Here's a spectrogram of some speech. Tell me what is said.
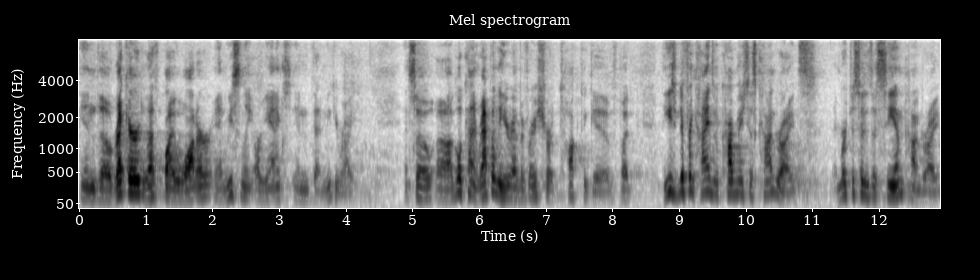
in the record left by water and recently organics in that meteorite. And so uh, I'll go kind of rapidly here. I have a very short talk to give. But these are different kinds of carbonaceous chondrites. Murchison is a CM chondrite.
